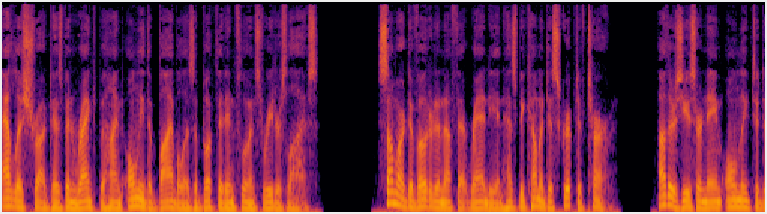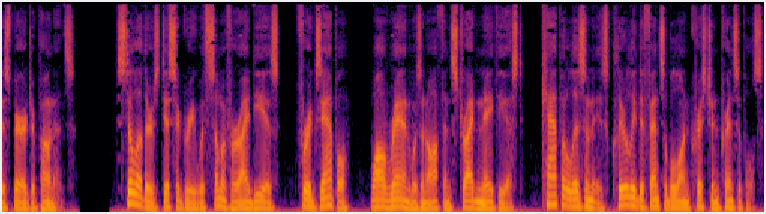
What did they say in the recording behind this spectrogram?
Atlas Shrugged has been ranked behind only the Bible as a book that influenced readers' lives. Some are devoted enough that Randian has become a descriptive term. Others use her name only to disparage opponents. Still others disagree with some of her ideas, for example, while Rand was an often strident atheist, capitalism is clearly defensible on Christian principles,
